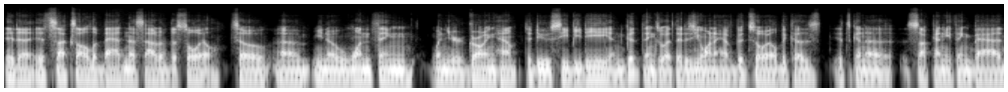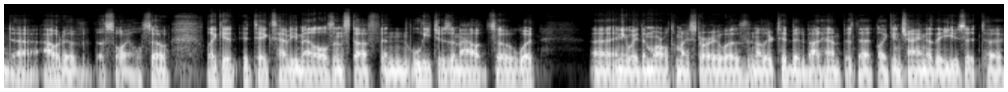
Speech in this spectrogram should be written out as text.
it uh, it sucks all the badness out of the soil. So um, you know, one thing when you're growing hemp to do CBD and good things with it is you want to have good soil because it's going to suck anything bad uh, out of the soil. So like it it takes heavy metals and stuff and leaches them out. So what uh, anyway, the moral to my story was another tidbit about hemp is that like in China they use it to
